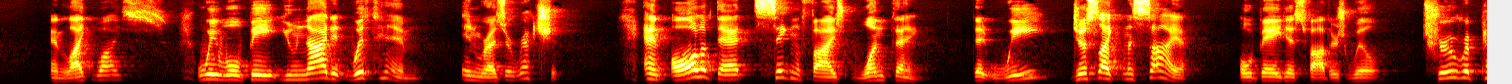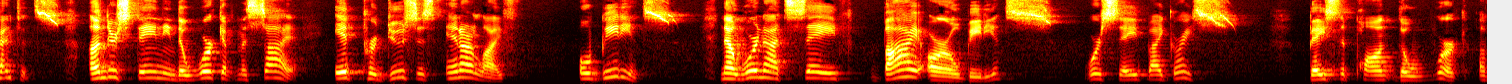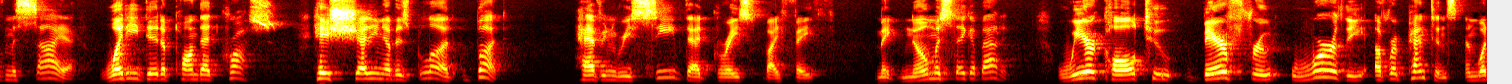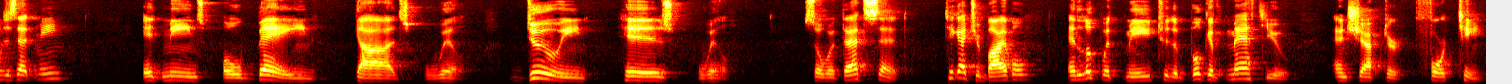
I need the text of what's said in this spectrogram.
And likewise, we will be united with him in resurrection. And all of that signifies one thing that we, just like Messiah, obeyed his Father's will. True repentance, understanding the work of Messiah, it produces in our life obedience. Now, we're not saved by our obedience, we're saved by grace, based upon the work of Messiah, what he did upon that cross, his shedding of his blood. But having received that grace by faith, make no mistake about it, we are called to bear fruit worthy of repentance. And what does that mean? It means obeying God's will, doing His will. So, with that said, take out your Bible and look with me to the book of Matthew and chapter 14.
